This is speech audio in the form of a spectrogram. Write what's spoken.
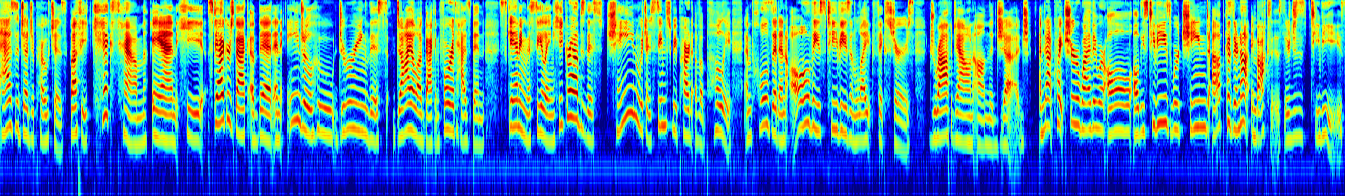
As the judge approaches, Buffy kicks him and he staggers back a bit. And Angel, who during this dialogue back and forth has been scanning the ceiling, he grabs this chain, which seems to be part of a pulley, and pulls it, and all these TVs and light fixtures drop down on the judge. I'm not quite sure why they were all all these TVs were chained up because they're not in boxes. They're just TVs.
